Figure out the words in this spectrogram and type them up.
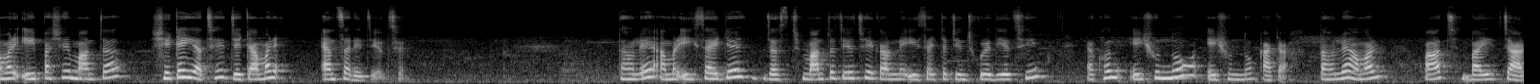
আমার এই পাশের মানটা সেটাই আছে, যেটা আমার অ্যান্সারে চেয়েছে। তাহলে আমার এই সাইডে জাস্ট মানটা চেয়েছে, এই কারণে এই সাইডটা চেঞ্জ করে দিয়েছি। এখন এই শূন্য এই শূন্য কাটা। তাহলে আমার পাঁচ বাই চার,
